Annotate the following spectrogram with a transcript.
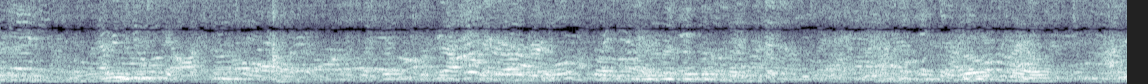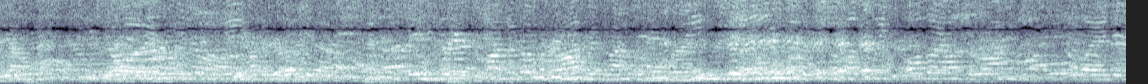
Be awesome. Way off the rock and just landed.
